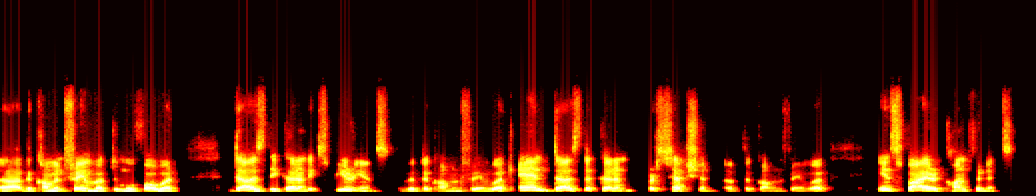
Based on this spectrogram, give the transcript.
uh, the common framework to move forward, does the current experience with the common framework and does the current perception of the common framework inspire confidence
